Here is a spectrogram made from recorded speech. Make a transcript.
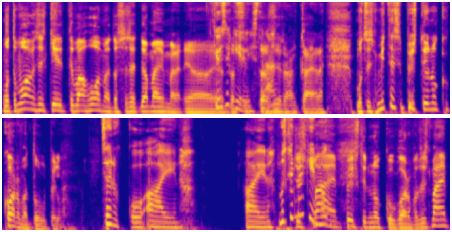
Mutta mua siis kiinnitti vaan huomioon tuossa se, että joo mä ymmärrän. Joo, Kyllä joo, se tosi- kiristää. Tosi rankkaa. Mutta siis miten se pystyy nukkua korvatulpilla? Se nukkuu aina. Aina. Mutta kyllä Siis mäkin... mä en pysty nukkuu korvatulpilla. Siis mä en,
